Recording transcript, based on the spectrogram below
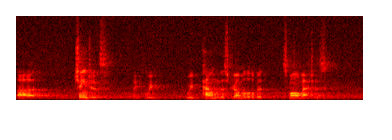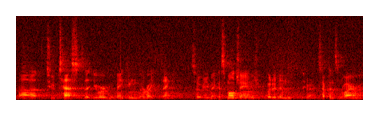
Uh, changes, like we we pound this drum a little bit, small batches, uh, to test that you are making the right thing. So you make a small change, you put it into an acceptance environment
